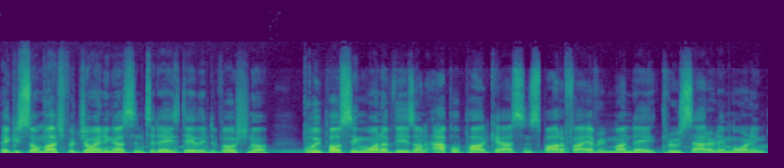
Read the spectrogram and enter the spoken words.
Thank you so much for joining us in today's daily devotional. We'll be posting one of these on Apple Podcasts and Spotify every Monday through Saturday morning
